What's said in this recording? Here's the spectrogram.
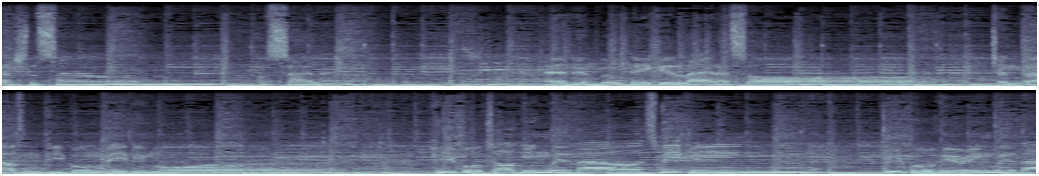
touched the sound of silence. And in the naked light I saw ten thousand people, maybe more. People talking without speaking People hearing without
